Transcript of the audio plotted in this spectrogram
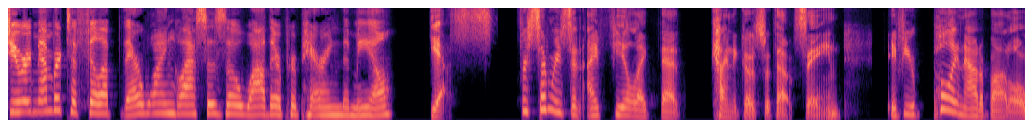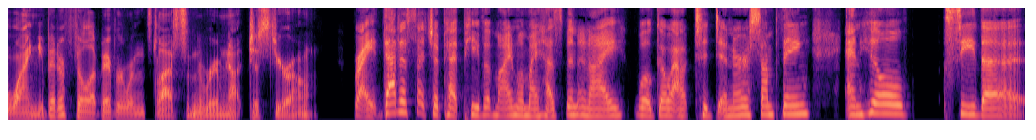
Do you remember to fill up their wine glasses though while they're preparing the meal? Yes. For some reason, I feel like that kind of goes without saying. If you're pulling out a bottle of wine, you better fill up everyone's glass in the room, not just your own. Right. That is such a pet peeve of mine when my husband and I will go out to dinner or something and he'll see the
